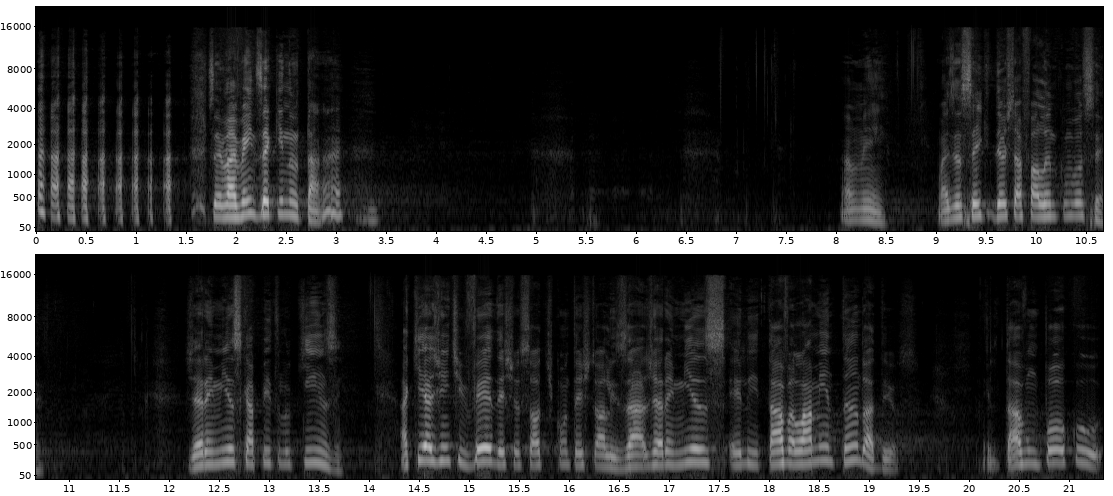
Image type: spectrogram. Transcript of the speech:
você vai bem dizer que não está, né? Amém. Mas eu sei que Deus está falando com você. Jeremias capítulo 15. Aqui a gente vê, deixa eu só te contextualizar, Jeremias ele estava lamentando a Deus. Ele estava um pouco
